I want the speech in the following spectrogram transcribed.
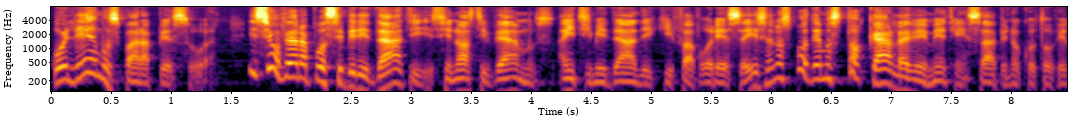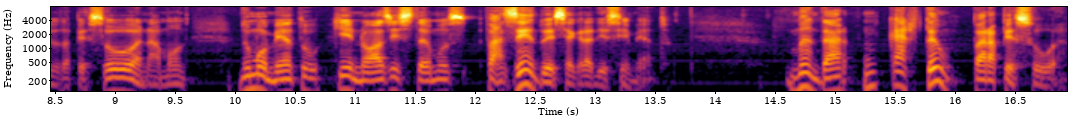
olhemos para a pessoa. E se houver a possibilidade, se nós tivermos a intimidade que favoreça isso, nós podemos tocar levemente, quem sabe, no cotovelo da pessoa, na mão, no momento que nós estamos fazendo esse agradecimento. Mandar um cartão para a pessoa.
